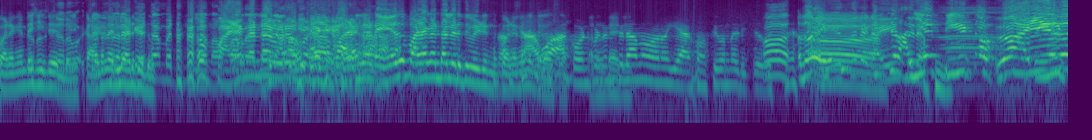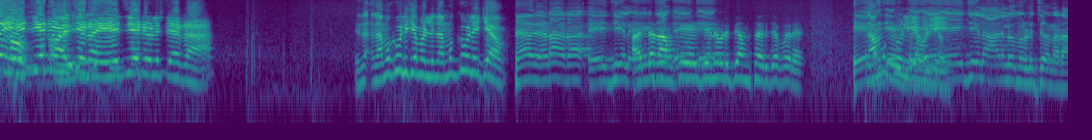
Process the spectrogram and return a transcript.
കൊഴങ്ങന്റെ ശീലല്ലേ കാരണം എല്ലാം പഴം കണ്ടാ പഴം കണ്ട ഏത് പഴം കണ്ടാലും എടുത്ത് വീഴും. പഴം. വിളിച്ചേട്ടാ നമുക്ക് വിളിക്കാൻ വേണ്ടി നമുക്ക് വിളിക്കാം. അല്ല എടാ വിളിച്ച് സംസാരിച്ചാ പോരെ. നമുക്ക് വിളിക്കാൻ വേണ്ടി. എജിയിൽ ആരെങ്കിലും ഒന്ന് വിളിച്ചു തന്നടാ.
